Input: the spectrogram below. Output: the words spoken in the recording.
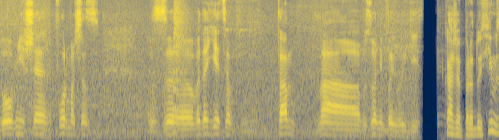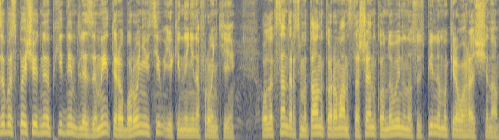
довніше. Форма зараз видається там, на, в зоні бойових дій. Каже, передусім забезпечують необхідним для зими тероборонівців, які нині на фронті. Олександр Сметанко, Роман Сташенко. Новини на Суспільному. Кіровоградщина.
